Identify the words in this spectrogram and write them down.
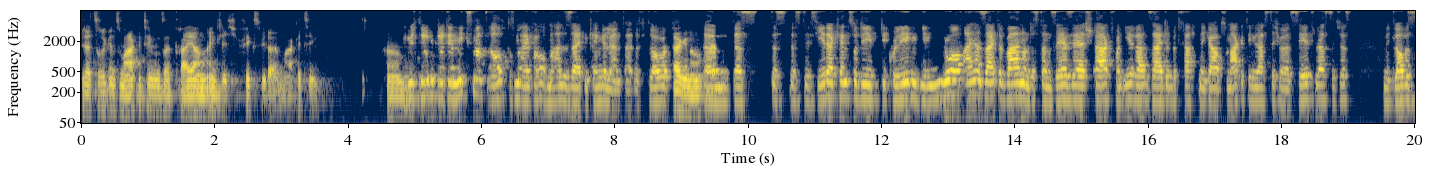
wieder zurück ins Marketing und seit drei Jahren eigentlich fix wieder im Marketing. Ähm, ich glaube, gerade der Mix macht es auch, dass man einfach auch mal alle Seiten kennengelernt hat. Also ich glaube, ja, genau. ähm, dass, dass, dass, dass jeder kennt so die, die Kollegen, die nur auf einer Seite waren und das dann sehr, sehr stark von ihrer Seite betrachten, egal ob es marketinglastig oder saleslastig ist. Und ich glaube, es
